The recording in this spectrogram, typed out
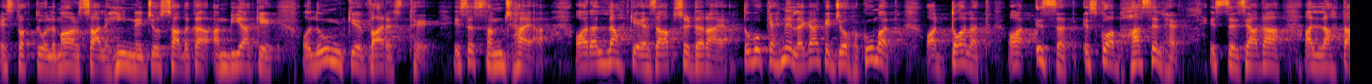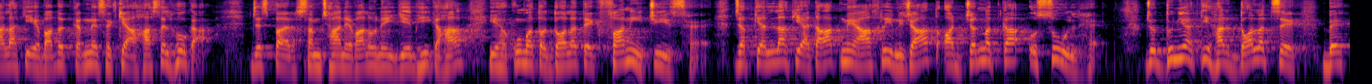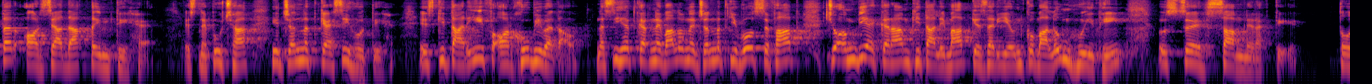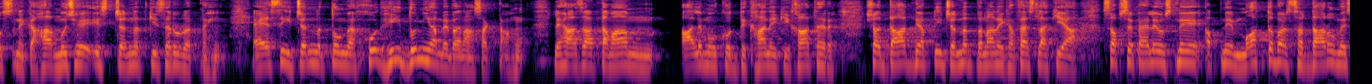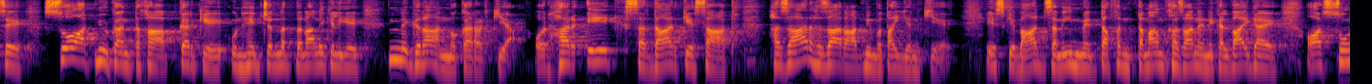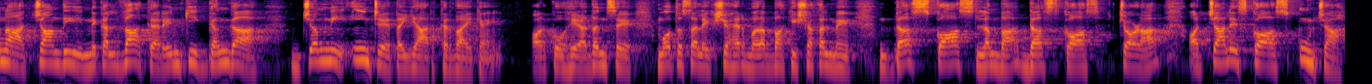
इस वक्त उलमा और सालहीन ने जो सबका अम्बिया के ूम के वारिस थे, इसे समझाया और अल्लाह के अजाब से डराया। तो वो कहने लगा कि जो हुकूमत और दौलत और इज़्ज़त इसको अब हासिल है, इससे ज़्यादा अल्लाह ताला की इबादत करने से क्या हासिल होगा? जिस पर समझाने वालों ने यह भी कहा यह हुकूमत और दौलत एक फ़ानी चीज़ है, जबकि अल्लाह की अतात में आखिरी निजात और जन्नत का उसूल है, जो दुनिया की हर दौलत से बेहतर और ज़्यादा कीमती है। इसने पूछा, ये जन्नत कैसी होती है? इसकी तारीफ़ और खूबी बताओ। नसीहत करने वालों ने जन्नत की वो सिफात जो अम्बिया कराम की तालीमत के ज़रिए उनको मालूम हुई थी, उससे सामने रखती है तो उसने कहा, मुझे इस जन्नत की ज़रूरत नहीं। ऐसी जन्नत तो मैं खुद ही दुनिया में बना सकता हूँ। लिहाजा तमाम आलमों को दिखाने की खातर शद्दाद ने अपनी जन्नत बनाने का फैसला किया। सबसे पहले उसने अपने मोतबर सरदारों में से सौ आदमियों का इंतखब करके उन्हें जन्नत बनाने के लिए निगरान मुकर किया और हर एक सरदार के साथ हज़ार हज़ार आदमी मुतन किए। इसके बाद ज़मीन में दफन तमाम ख़जाने निकलवाए गए और सोना, चांदी निकलवा कर इनकी गंगा, जमनी, ईंटें तैयार करवाई गईं। और कोहे अदन से मोतसल एक शहर मुरबा की शक्ल में दस कॉस लंबा, दस कॉस चौड़ा और चालीस कॉस ऊँचा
